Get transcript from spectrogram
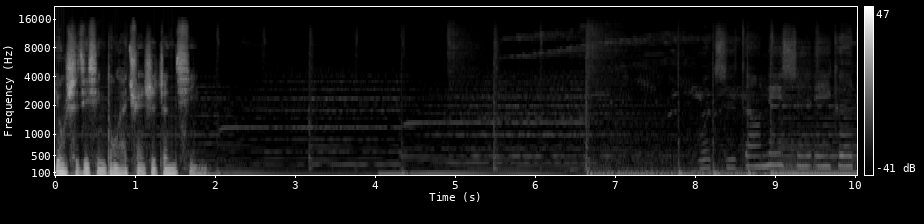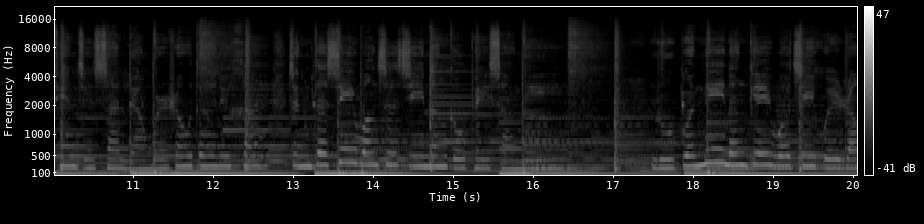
用实际行动来诠释真情。知道你是一个天真善良温柔的女孩，真的希望自己能够配上你。如果你能给我机会，让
